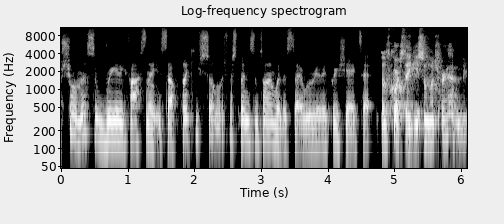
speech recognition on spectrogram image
Sean, that's some really fascinating stuff. Thank you so much for spending some time with us today. We really appreciate it. Of course. Thank you so much for having me.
